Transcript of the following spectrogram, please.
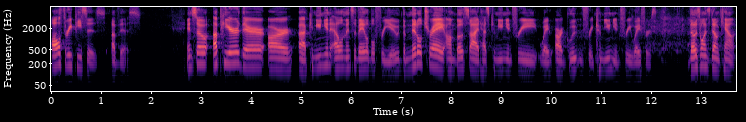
all three pieces of this. And so up here, there are uh, communion elements available for you. The middle tray on both sides has communion free, wa- or gluten free, communion free wafers. Those ones don't count.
